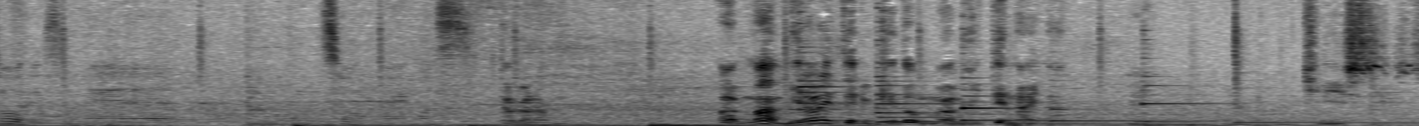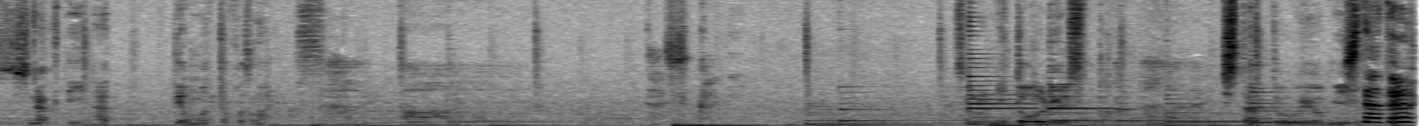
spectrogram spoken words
そうですね。そう思います。だからあまあ見られてるけどまあ見てないなうん。気にししなくていいなって思ったこともあります。ああ二刀流下と上を見る。下と上を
